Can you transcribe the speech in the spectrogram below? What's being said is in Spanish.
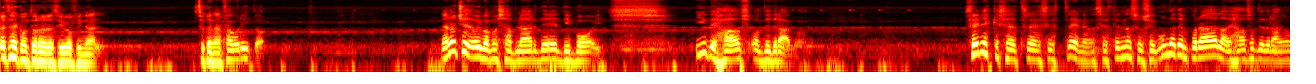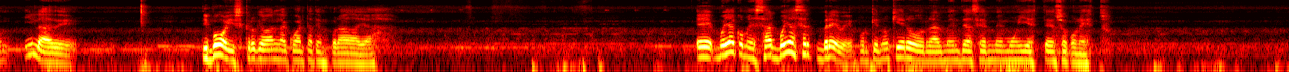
Este es el control recibo final. Su canal favorito. La noche de hoy vamos a hablar de The Boys y The House of the Dragon. Series que se, se estrenan. Se estrena su segunda temporada, la de House of the Dragon, y la de The Boys, creo que va en la cuarta temporada ya. Eh, voy a comenzar, voy a ser breve porque no quiero realmente hacerme muy extenso con esto.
